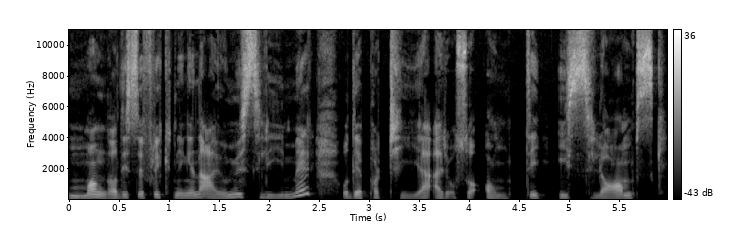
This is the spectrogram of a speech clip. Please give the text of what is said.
Mange av disse flyktningene er jo muslimer, og det partiet er også anti-islamsk.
